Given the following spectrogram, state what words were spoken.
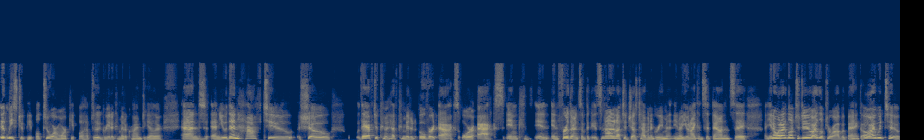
at least two people, two or more people have to agree to commit a crime together. And and you then have to show they have to have committed overt acts or acts in in in furtherance of the it's not enough to just have an agreement. You know you and i can sit down and say you know what i'd love to do? I'd love to rob a bank. Oh i would too.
